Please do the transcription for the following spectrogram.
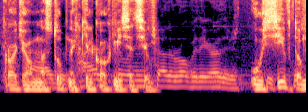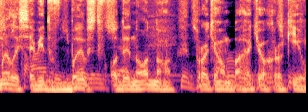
протягом наступних кількох місяців. Усі втомилися від вбивств один одного протягом багатьох років,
